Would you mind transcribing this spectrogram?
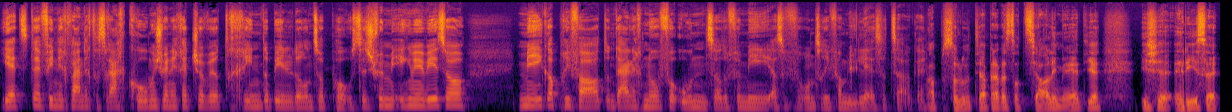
jetzt äh, finde ich, fände ich das recht komisch, wenn ich jetzt schon Kinderbilder und so poste. Das ist für mich irgendwie wie so mega privat und eigentlich nur für uns oder für mich, also für unsere Familie sozusagen. Absolut, ja, aber eben soziale Medien ist eine riesige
